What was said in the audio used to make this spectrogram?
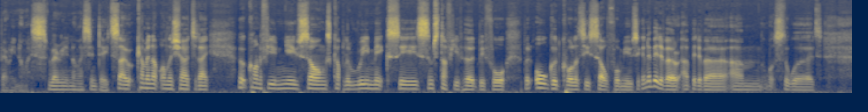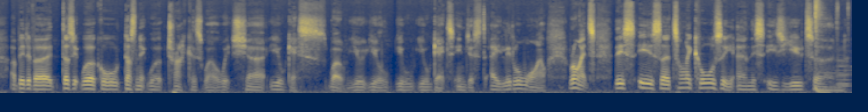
Very nice, very nice indeed. So, coming up on the show today, got quite a few new songs, a couple of remixes, some stuff you've heard before, but all good quality soulful music, and a bit of a, a bit of a, um, what's the word? A bit of a does it work or doesn't it work track as well, which uh, you'll guess. Well, you you'll you'll you'll get in just a little while. Right, this is uh, Ty Causey, and this is U Turn.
